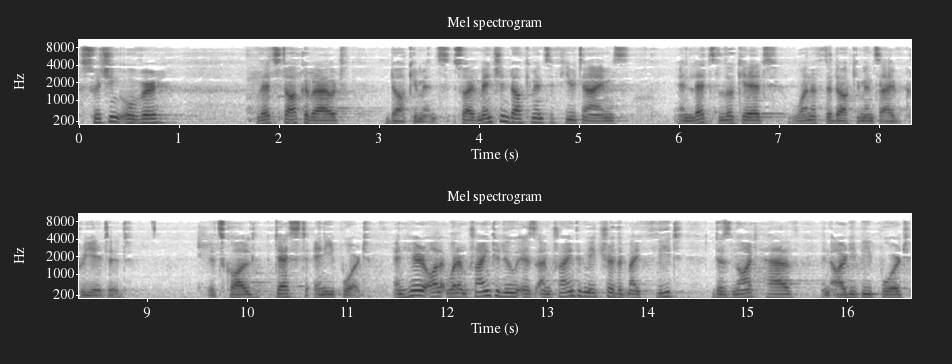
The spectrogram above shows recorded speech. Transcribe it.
Switching over, let's talk about documents. So I've mentioned documents a few times, and let's look at one of the documents I've created. It's called test any port. And here, all, what I'm trying to do is I'm trying to make sure that my fleet does not have an RDP port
